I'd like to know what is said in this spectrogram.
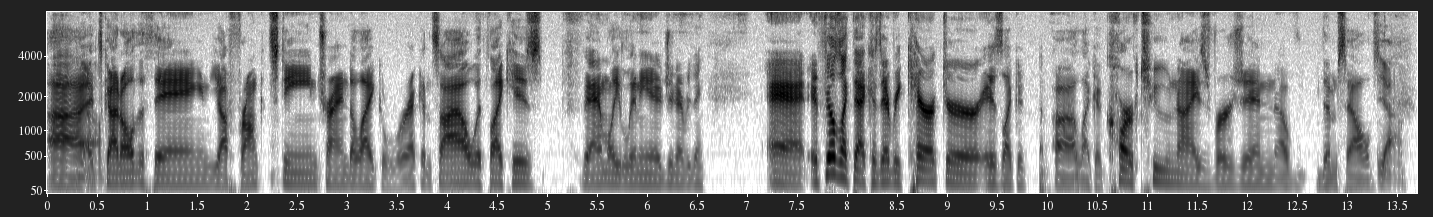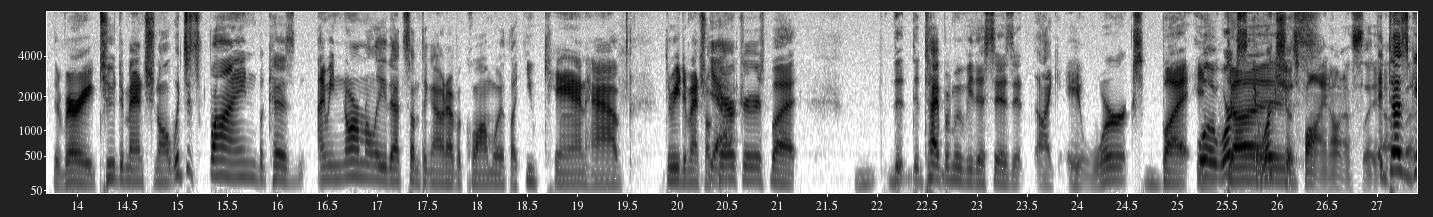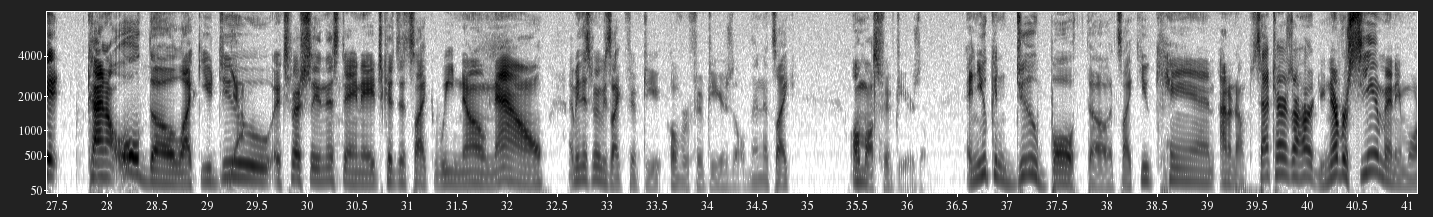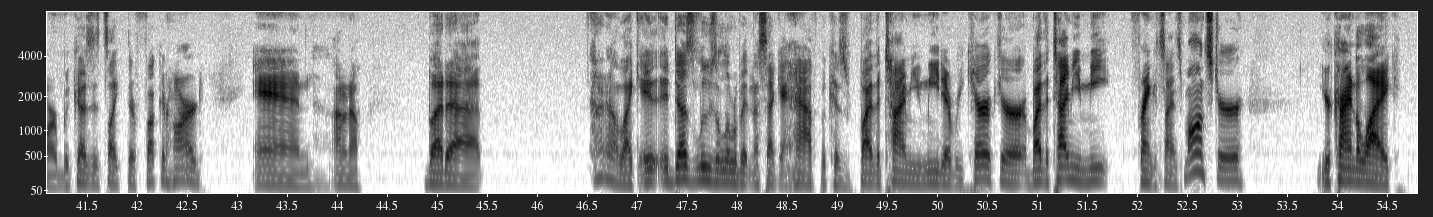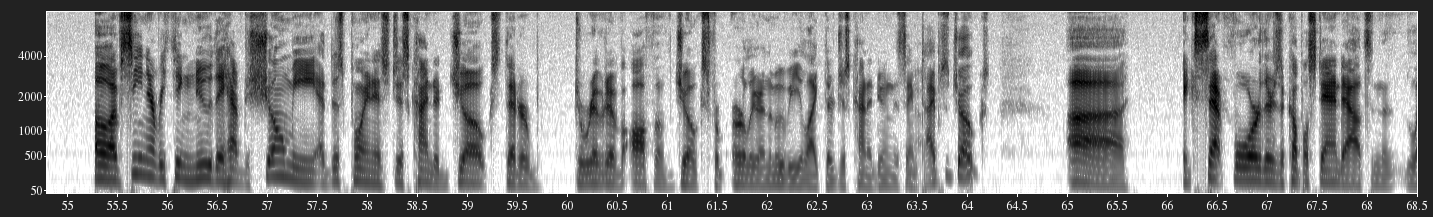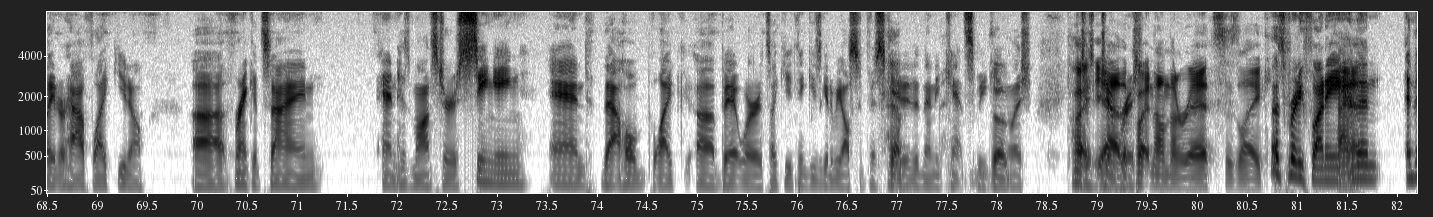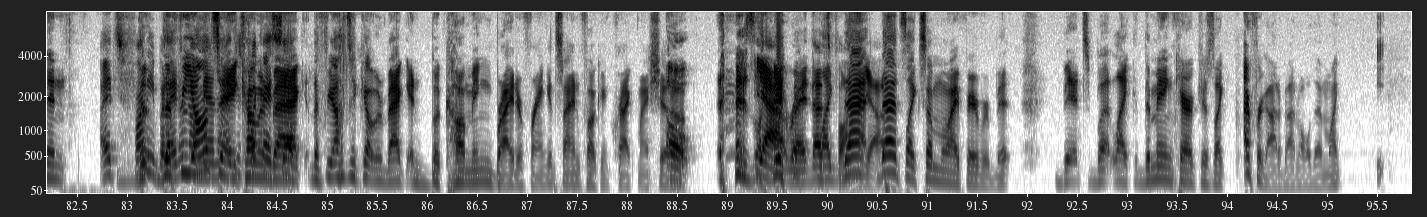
Uh, It's got all the thing, you got Frankenstein trying to like reconcile with like his family lineage and everything. And it feels like that because every character is like a uh, like a cartoonized version of themselves. Yeah. They're very two dimensional, which is fine because I mean normally that's something I would have a qualm with. Like you can have three dimensional Yeah. characters, but the the type of movie this is, it like it works, but Well, it, works it works just fine, honestly. It yeah, does but- get kind of old though. Like you do, especially in this day and age, because it's like we know now. I mean, this movie's like fifty over fifty years old, and it's like almost fifty years old. And you can do both though. It's like you can I don't know. Satires are hard. You never see them anymore because it's like they're fucking hard. And I don't know. But uh I don't know, like it, it does lose a little bit in the second half because by the time you meet every character, by the time you meet Frankenstein's monster, you're kind of like, oh, I've seen everything new they have to show me. At this point, it's just kind of jokes that are derivative off of jokes from earlier in the movie. Like they're just kind of doing the same types of jokes. Uh, except for there's a couple standouts in the later half, like, you know, uh, Frankenstein and his monsters singing and that whole like uh, bit where it's like you think he's gonna be all sophisticated and then he can't speak The English. Put- yeah, the gibberish. putting on the Ritz is like That's pretty funny. Kinda- And then and then it's funny, the, but the I don't know, fiance just- like coming said- back, the fiance coming back and becoming Bride of Frankenstein, fucking cracked my shit Oh, up. It's yeah, right, that's like fun, that. yeah. That's like some of my favorite bit bits. But like the main characters, like I forgot about all them. Like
